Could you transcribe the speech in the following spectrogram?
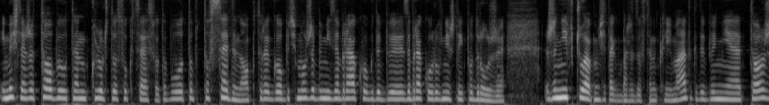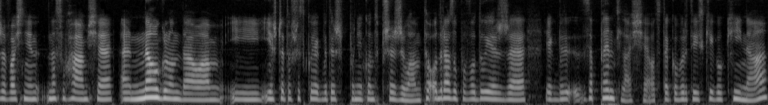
i myślę, że to był ten klucz do sukcesu. To było to, to sedno, którego być może by mi zabrakło, gdyby zabrakło również tej podróży. Że nie wczułabym się tak bardzo w ten klimat, gdyby nie to, że właśnie nasłuchałam się, e, naoglądałam i jeszcze to wszystko jakby też poniekąd przeżyłam. To od razu powoduje, że jakby zapętla się od tego brytyjskiego kina,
